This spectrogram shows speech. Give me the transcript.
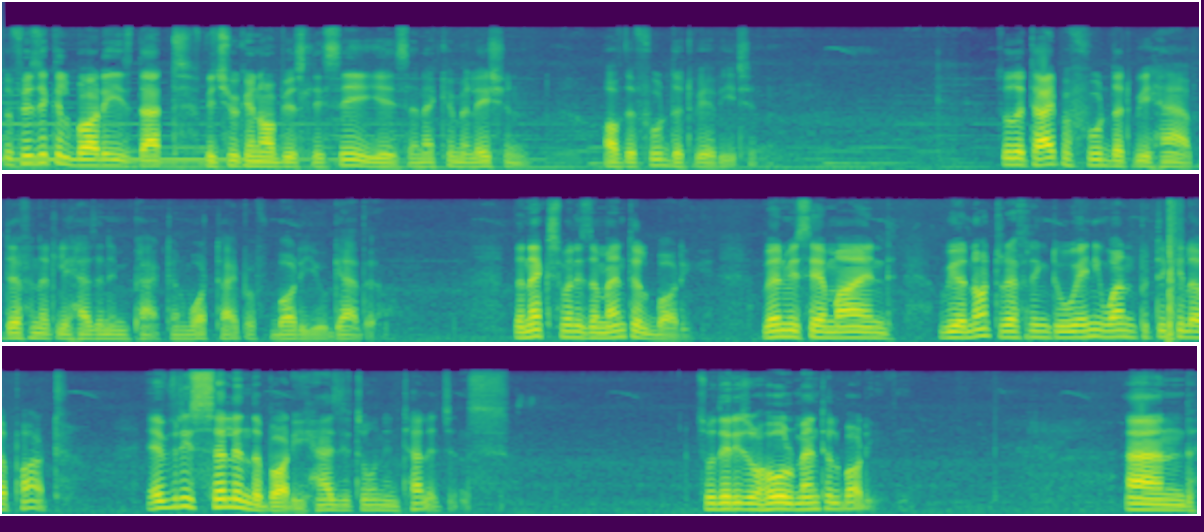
So physical body is that which you can obviously see is an accumulation of the food that we have eaten. So the type of food that we have definitely has an impact on what type of body you gather. The next one is the mental body. When we say mind, we are not referring to any one particular part. Every cell in the body has its own intelligence. So there is a whole mental body. And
